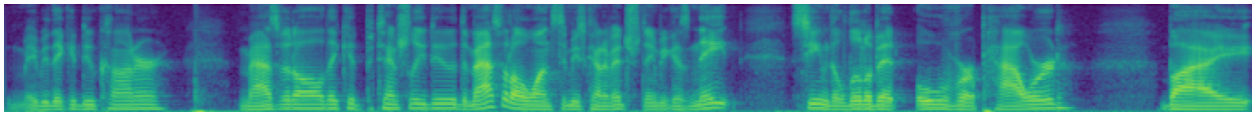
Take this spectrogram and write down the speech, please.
maybe they could do Conor. Masvidal they could potentially do. The Masvidal ones to me is kind of interesting because Nate seemed a little bit overpowered by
